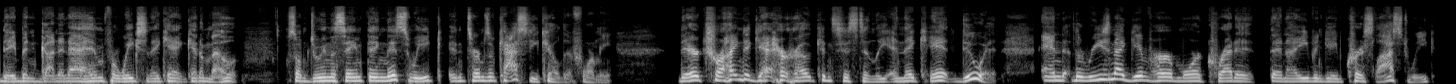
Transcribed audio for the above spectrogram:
they've been gunning at him for weeks and they can't get him out. So I'm doing the same thing this week in terms of Cassidy killed it for me. They're trying to get her out consistently and they can't do it. And the reason I give her more credit than I even gave Chris last week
